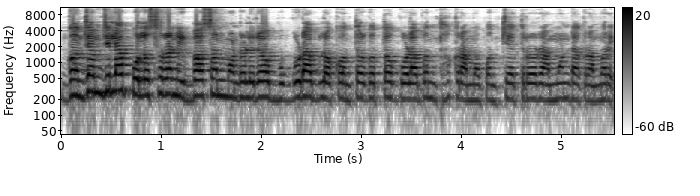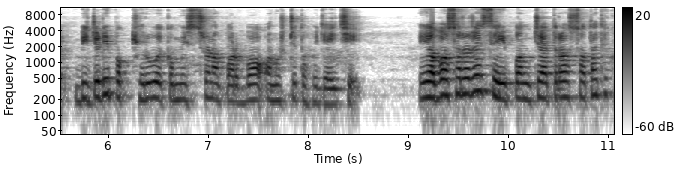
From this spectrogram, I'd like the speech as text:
ଗଞ୍ଜାମ ଜିଲ୍ଲା ପୋଲସରା ନିର୍ବାଚନ ମଣ୍ଡଳୀର ବୁଗୁଡ଼ା ବ୍ଲକ ଅନ୍ତର୍ଗତ ଗୋଳାବନ୍ଧ ଗ୍ରାମ ପଞ୍ଚାୟତର ରାମଣ୍ଡା ଗ୍ରାମରେ ବିଜେଡି ପକ୍ଷରୁ ଏକ ମିଶ୍ରଣ ପର୍ବ ଅନୁଷ୍ଠିତ ହୋଇଯାଇଛି। ଏହି ଅବସରରେ ସେହି ପଞ୍ଚାୟତର ଶତାଧିକ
